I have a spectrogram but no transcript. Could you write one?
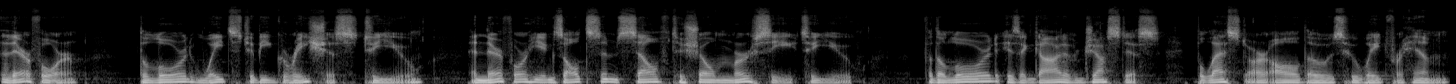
Therefore, the Lord waits to be gracious to you, and therefore he exalts himself to show mercy to you. For the Lord is a God of justice. Blessed are all those who wait for him.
